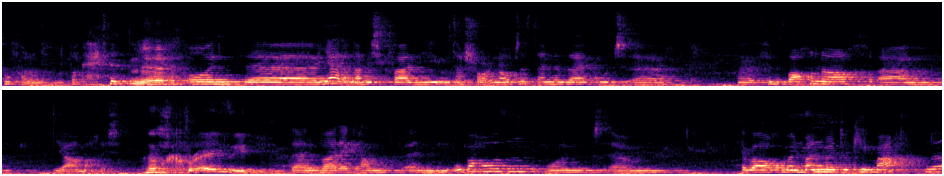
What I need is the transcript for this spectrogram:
Zufall und Fruchtbarkeit. Ja. Und äh, ja, dann habe ich quasi unter Short Notice dann gesagt, gut, äh fünf Wochen noch, ähm, ja, mache ich. Ach, crazy. Dann war der Kampf in Oberhausen und ähm, ich habe auch, mein Mann meinte, okay, mach, ne,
